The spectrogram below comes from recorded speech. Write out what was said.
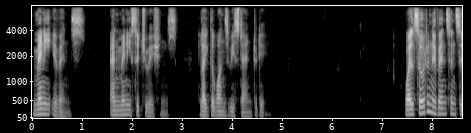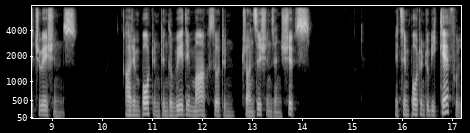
many events and many situations like the ones we stand today. While certain events and situations are important in the way they mark certain transitions and shifts, it's important to be careful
